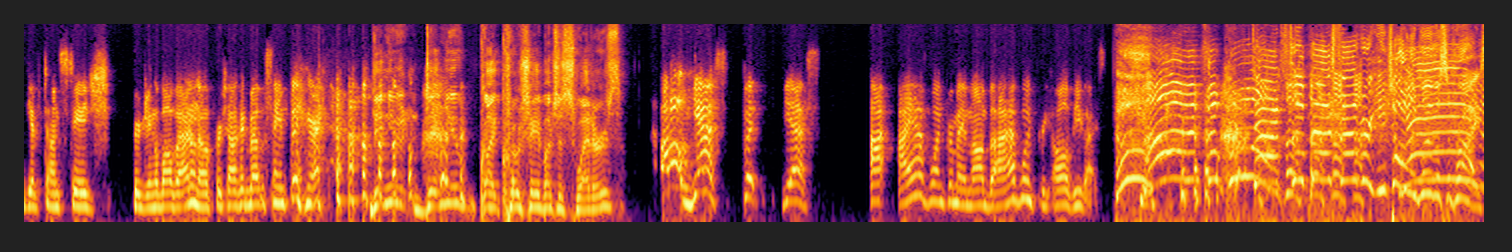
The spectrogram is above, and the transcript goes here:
gift on stage for Jingle Ball, but I don't know if we're talking about the same thing right now. Didn't you? didn't you like crochet a bunch of sweaters? Oh yes, but yes. I, I have one for my mom, but I have one for all of you guys. That's so cool. that's the best ever. You totally blew the surprise.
